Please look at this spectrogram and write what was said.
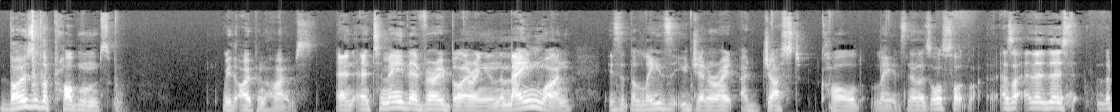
those are the problems with open homes. And, and to me, they're very blaring. And the main one is that the leads that you generate are just cold leads. Now, there's also as I, there's the,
